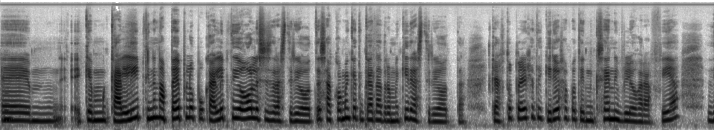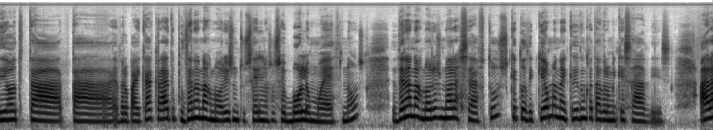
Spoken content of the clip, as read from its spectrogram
ε, και καλύπτει, είναι ένα πέπλο που καλύπτει όλες τις δραστηριότητες, ακόμα και την καταδρομική δραστηριότητα. Και αυτό προέρχεται κυρίως από την ξένη βιβλιογραφία, διότι τα, τα ευρωπαϊκά κράτη που δεν αναγνωρίζουν τους Έλληνες ως εμπόλεμο έθνος, δεν αναγνωρίζουν άρα σε αυτούς και το δικαίωμα να εκδίδουν καταδρομικές άδειες. Άρα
